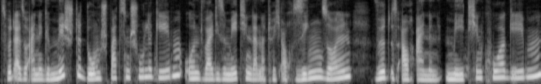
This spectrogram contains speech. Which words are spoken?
Es wird also eine gemischte Domspatzenschule geben und weil diese Mädchen dann natürlich auch singen sollen, wird es auch einen Mädchenchor geben.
